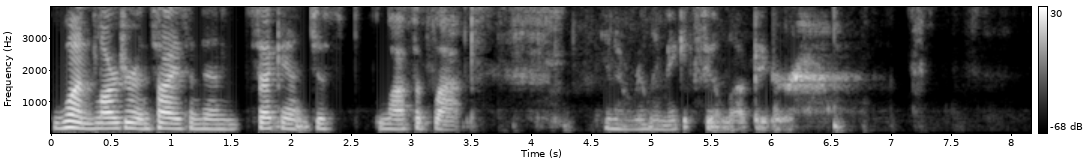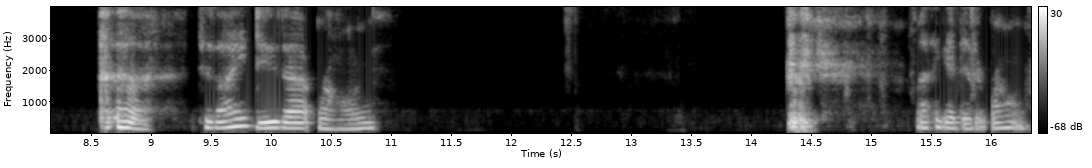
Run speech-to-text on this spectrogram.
one larger in size, and then second, just lots of flaps. You know, really make it feel a lot bigger. Did I do that wrong? I think I did it wrong.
